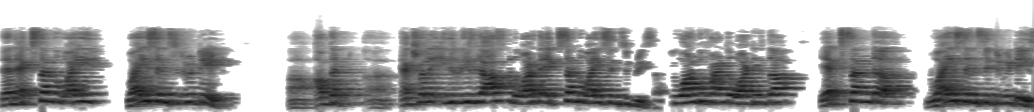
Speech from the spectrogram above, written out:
Then X and Y, Y sensitivity uh, of that. Uh, actually, it is asked what are the X and Y sensitivities. You want to find what is the X and Y sensitivities.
